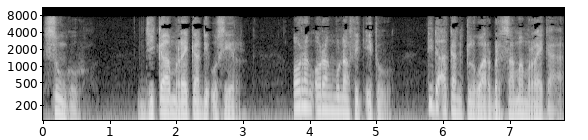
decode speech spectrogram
Sungguh, jika mereka diusir, orang-orang munafik itu tidak akan keluar bersama mereka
